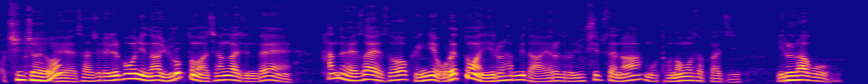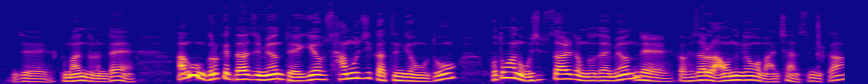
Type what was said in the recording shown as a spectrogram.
어, 진짜요? 예, 사실 일본이나 유럽도 마찬가지인데 한 회사에서 굉장히 오랫동안 일을 합니다. 예를 들어 60세나 뭐 더 넘어서까지 일을 하고 이제 그만두는데 한국은 그렇게 따지면 대기업 사무직 같은 경우도 보통 한 50살 정도 되면 네. 그러니까 회사를 나오는 경우가 많지 않습니까?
